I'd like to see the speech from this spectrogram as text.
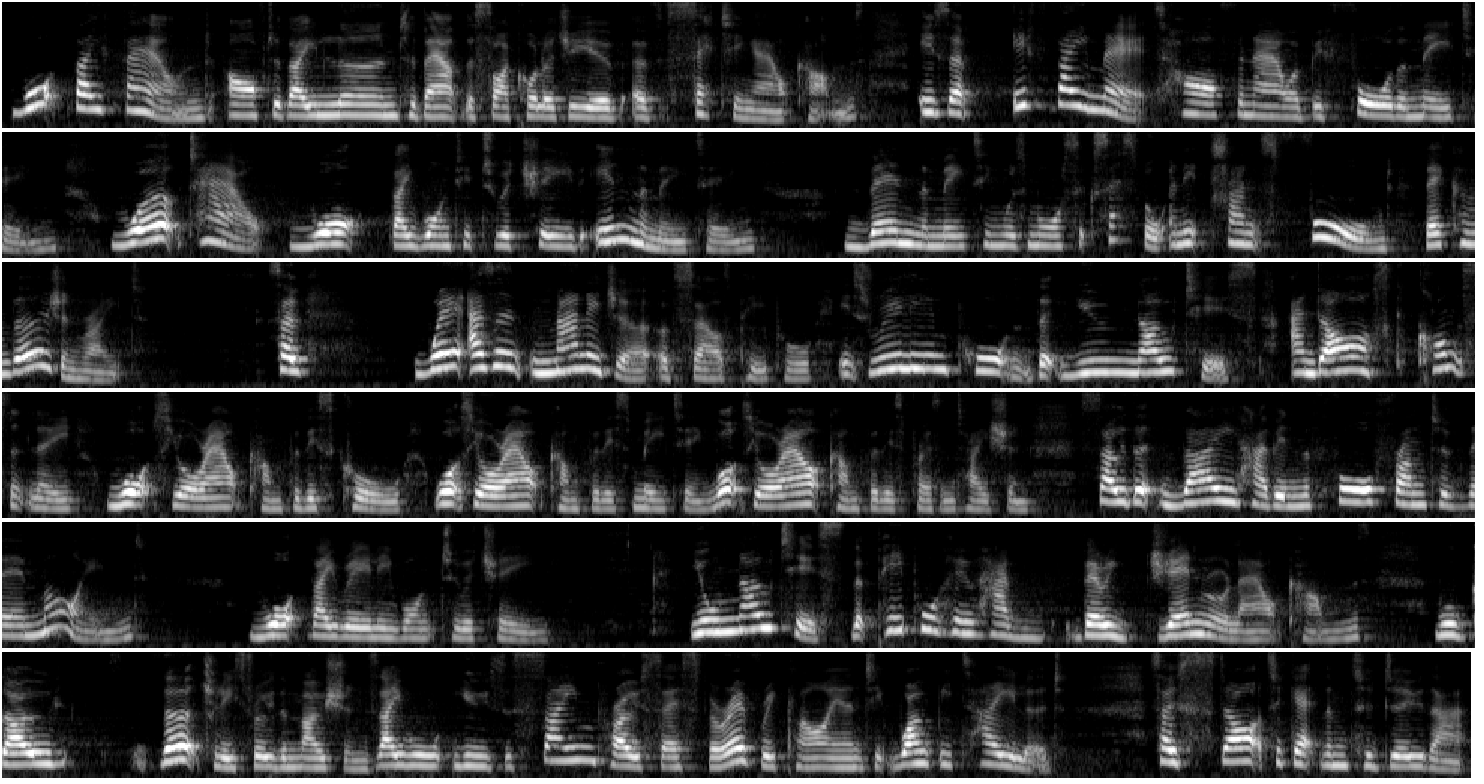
what they found after they learned about the psychology of, of setting outcomes is that if they met half an hour before the meeting, worked out what they wanted to achieve in the meeting, then the meeting was more successful and it transformed their conversion rate. So where as a manager of salespeople, it's really important that you notice and ask constantly, what's your outcome for this call? What's your outcome for this meeting? What's your outcome for this presentation? So that they have in the forefront of their mind what they really want to achieve. You'll notice that people who have very general outcomes will go virtually through the motions. They will use the same process for every client. It won't be tailored. So start to get them to do that.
